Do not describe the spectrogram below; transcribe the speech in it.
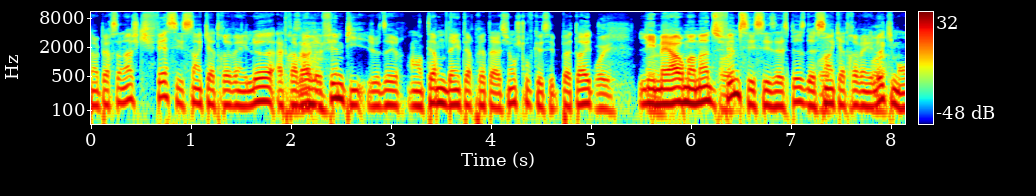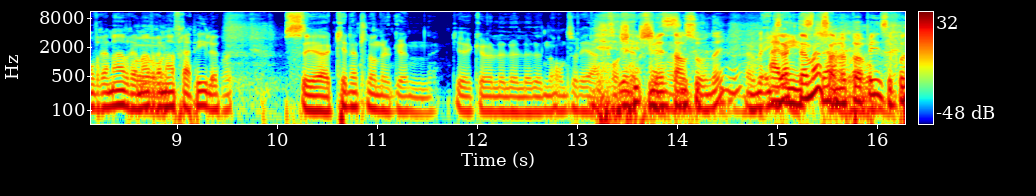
un, personnage qui fait ces 180-là à travers le film. Puis, je veux dire, en termes d'interprétation, je trouve que c'est peut-être les meilleurs moments du film, c'est ces espèces de 180-là qui m'ont vraiment, vraiment, vraiment frappé. Là. C'est euh, Kenneth Lonergan que, que le, le, le, nom du réel. Je viens de t'en souvenir. Hein? exactement, ça m'a popé. C'est pas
